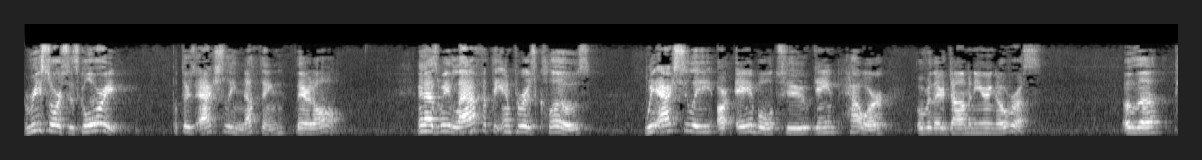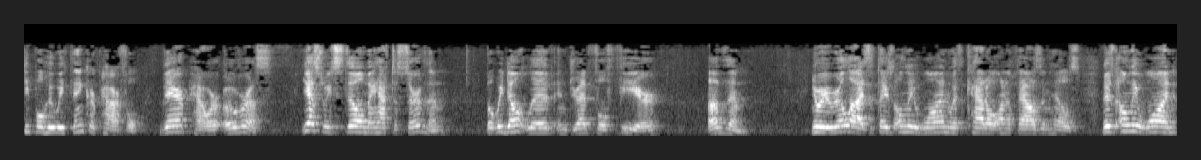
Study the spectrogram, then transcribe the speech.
resources, glory, but there's actually nothing there at all. And as we laugh at the emperor's clothes, we actually are able to gain power over their domineering over us, of the people who we think are powerful, their power over us. Yes, we still may have to serve them, but we don't live in dreadful fear of them. You know, we realize that there's only one with cattle on a thousand hills. There's only one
